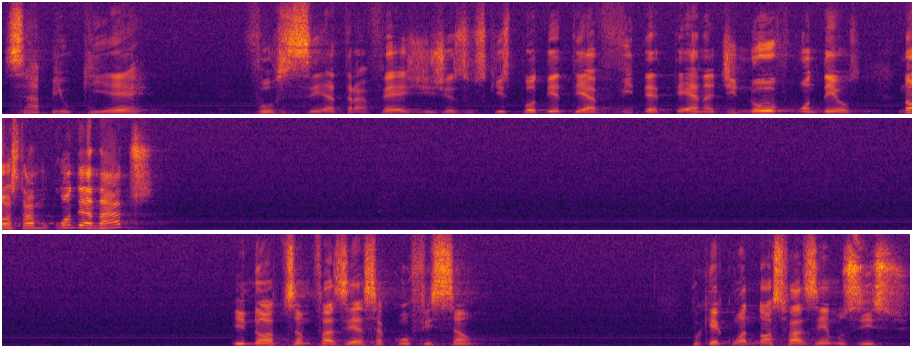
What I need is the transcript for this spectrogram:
Sabe o que é você, através de Jesus Cristo, poder ter a vida eterna de novo com Deus? Nós estávamos condenados. E nós precisamos fazer essa confissão. Porque quando nós fazemos isso,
